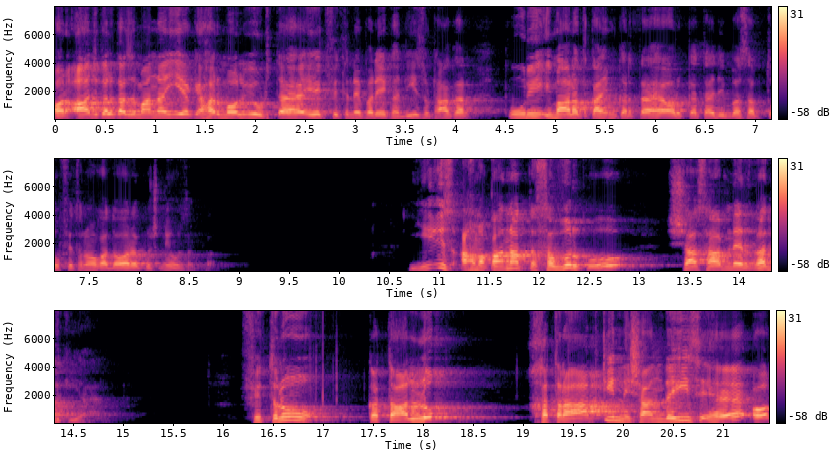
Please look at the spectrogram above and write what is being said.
اور آج کل کا زمانہ یہ ہے کہ ہر مولوی اٹھتا ہے، ایک فتنے پر ایک حدیث اٹھا کر پوری عمارت قائم کرتا ہے اور کہتا ہے جی بس اب تو فتنوں کا دور ہے، کچھ نہیں ہو سکتا۔ یہ اس احمقانہ تصور کو شاہ صاحب نے رد کیا ہے۔ فتنوں کا تعلق خطرات کی نشاندہی سے ہے اور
